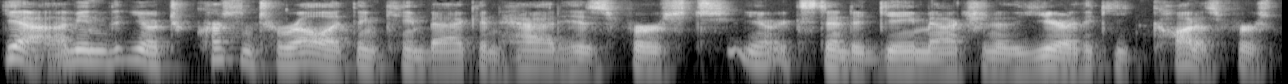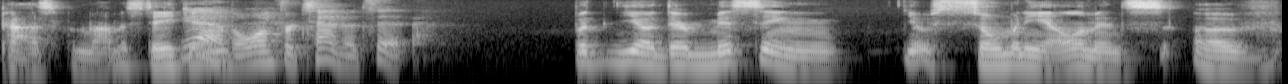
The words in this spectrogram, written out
Yeah, I mean, you know, Carson Terrell, I think, came back and had his first, you know, extended game action of the year. I think he caught his first pass, if I'm not mistaken. Yeah, but one for ten, that's it. But you know, they're missing, you know, so many elements of,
